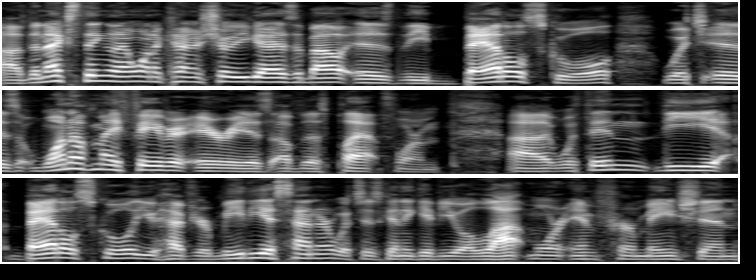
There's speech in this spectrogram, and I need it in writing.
Uh, the next thing that I want to kind of show you guys about is the Battle School, which is one of my favorite areas of this platform. Uh, within the Battle School, you have your Media Center, which is going to give you a lot more information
